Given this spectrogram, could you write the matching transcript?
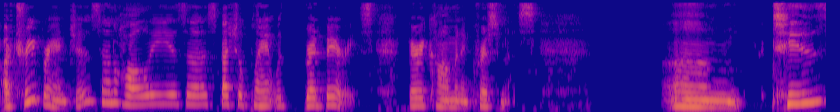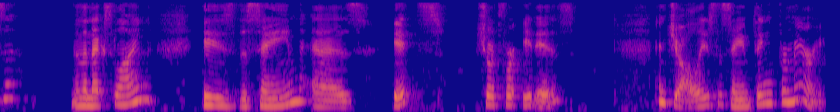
are tree branches, and holly is a special plant with red berries, very common at Christmas. Um, tis, in the next line, is the same as it's, short for it is, and jolly is the same thing for merry.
